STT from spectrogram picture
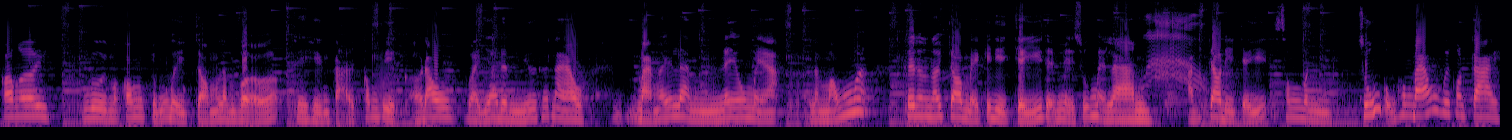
con ơi, người mà con chuẩn bị chọn làm vợ thì hiện tại công việc ở đâu và gia đình như thế nào? Bạn ấy làm nail mẹ, làm móng á, thế nên nó cho mẹ cái địa chỉ để mẹ xuống mẹ làm. Ảnh cho địa chỉ, xong mình xuống cũng không báo với con trai.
